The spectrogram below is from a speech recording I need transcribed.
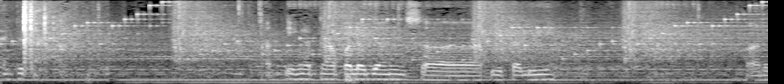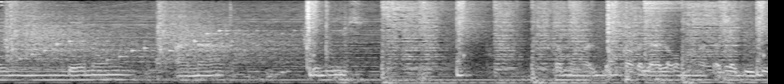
Attack. At ingat nga pala dyan sa Italy. Parin Denong, Ana, Denise. Sa mga ibang kakilala ko mga taga-dulo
